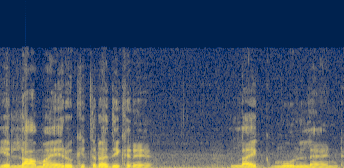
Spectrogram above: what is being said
ये लामायरू की तरह दिख रहे हैं like moon land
